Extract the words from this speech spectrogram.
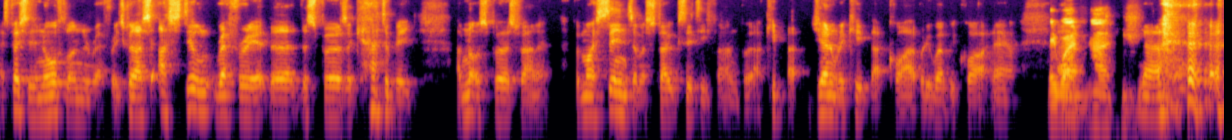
especially the North London referees, because I, I, still referee at the, the Spurs Academy. I'm not a Spurs fan, but my sins, I'm a Stoke City fan, but I keep that, generally keep that quiet, but it won't be quiet now. It won't, um, no. no.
